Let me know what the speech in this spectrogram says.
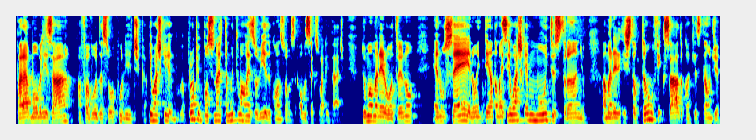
para mobilizar a favor da sua política. Eu acho que o próprio Bolsonaro está muito mal resolvido com a homossexualidade, de uma maneira ou outra. Eu não, eu não sei, eu não entendo, mas eu acho que é muito estranho a maneira que estão tão fixados com a questão de,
